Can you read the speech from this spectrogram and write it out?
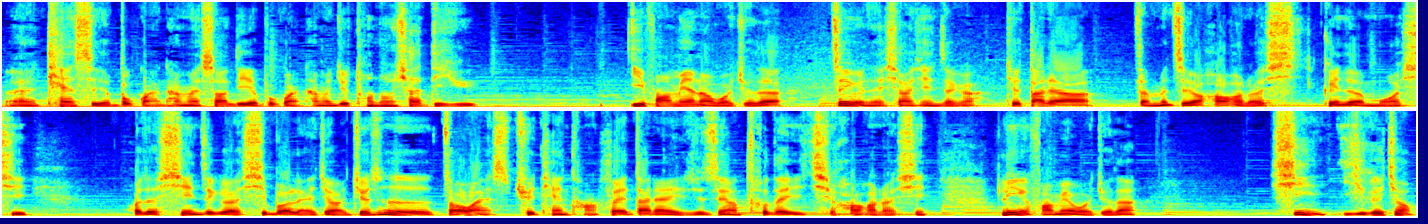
嗯，天使也不管他们，上帝也不管他们，就通通下地狱。一方面呢，我觉得真有人相信这个，就大家咱们只要好好的跟着摩西，或者信这个希伯来教，就是早晚是去天堂。所以大家也就这样凑在一起，好好的信。另一方面，我觉得信一个教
